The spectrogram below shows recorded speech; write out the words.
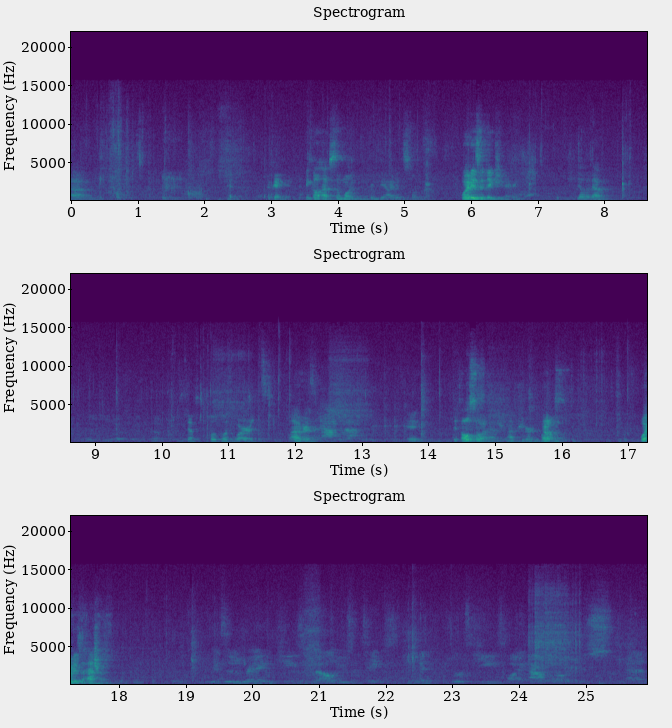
Um, okay, I think I'll have someone from the audience tell me. What is a dictionary? Yell it out. The book with words. Louder. Okay, it's also a hash map, sure. What else? What is a hash map? It's an array of keys and values that takes and converts keys by hash numbers and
